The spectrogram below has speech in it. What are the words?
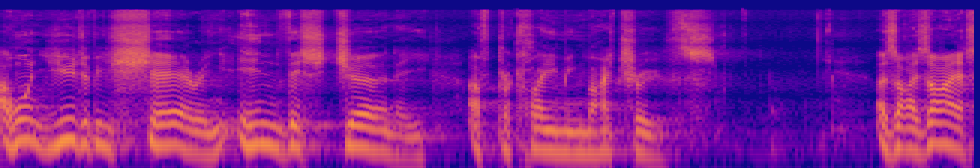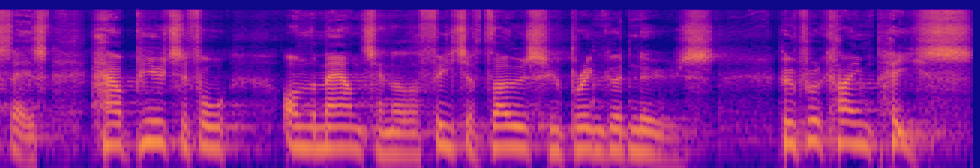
I want you to be sharing in this journey of proclaiming my truths. As Isaiah says, How beautiful on the mountain are the feet of those who bring good news, who proclaim peace,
